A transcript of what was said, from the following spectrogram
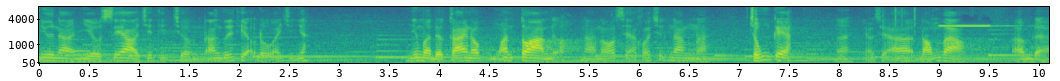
như là nhiều xe ở trên thị trường đang giới thiệu đâu anh chị nhé. Nhưng mà được cái nó cũng an toàn nữa là nó sẽ có chức năng là chống kẹt. Đấy, em sẽ đóng vào âm để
